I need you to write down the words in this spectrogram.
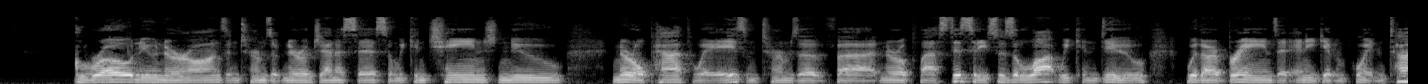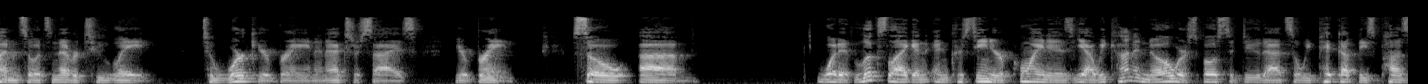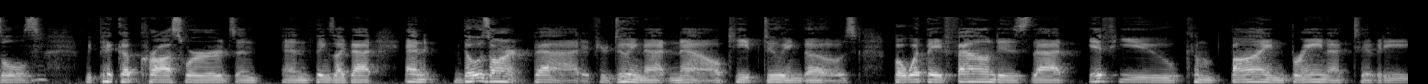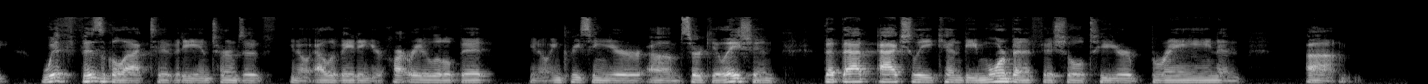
grow new neurons in terms of neurogenesis and we can change new neural pathways in terms of uh, neuroplasticity. So there's a lot we can do with our brains at any given point in time. And so it's never too late to work your brain and exercise your brain. So, um, what it looks like, and, and Christine, your point is, yeah, we kind of know we're supposed to do that. So we pick up these puzzles, mm-hmm. we pick up crosswords and, and things like that. And those aren't bad. If you're doing that now, keep doing those. But what they found is that if you combine brain activity with physical activity in terms of, you know, elevating your heart rate a little bit, you know, increasing your um, circulation, that that actually can be more beneficial to your brain and um,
